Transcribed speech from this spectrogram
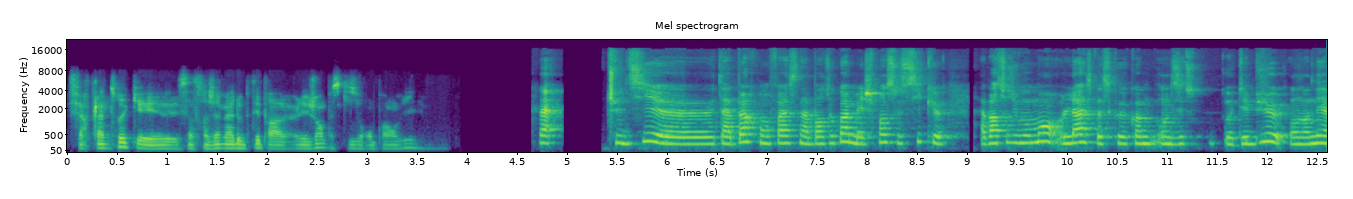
faire plein de trucs et ça sera jamais adopté par les gens parce qu'ils auront pas envie. Bah, tu dis, euh, t'as peur qu'on fasse n'importe quoi, mais je pense aussi que à partir du moment, là, c'est parce que comme on disait au début, on en est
